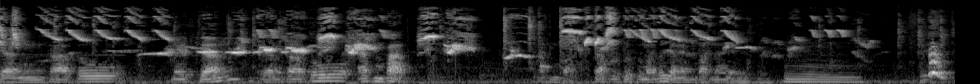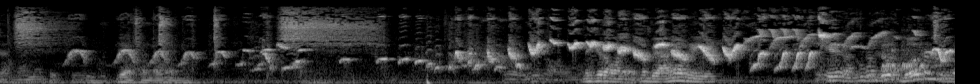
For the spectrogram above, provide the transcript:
Yang satu Medan, yang satu F4. F4. Satu Dusuma itu yang F4 nya yang itu. Hmm. Ya, contohnya ini. Mana? Lebih angin nih. Iya, aku kan bobol kan juga.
